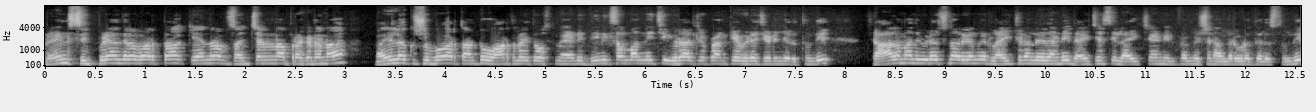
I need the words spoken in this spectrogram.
ఫ్రెండ్స్ ఇప్పుడేంద్ర వార్త కేంద్రం సంచలన ప్రకటన మహిళలకు శుభవార్త అంటూ వార్తలు అయితే వస్తున్నాయండి. దీనికి సంబంధించి వివరాలు చెప్పడానికే వీడియో చేయడం జరుగుతుంది. చాలా మంది వీడియో చూస్తున్నారు కానీ మీరు లైక్ చేయడం లేదండి. దయచేసి లైక్ చేయండి. ఇన్ఫర్మేషన్ అందరూ కూడా తెలుస్తుంది.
